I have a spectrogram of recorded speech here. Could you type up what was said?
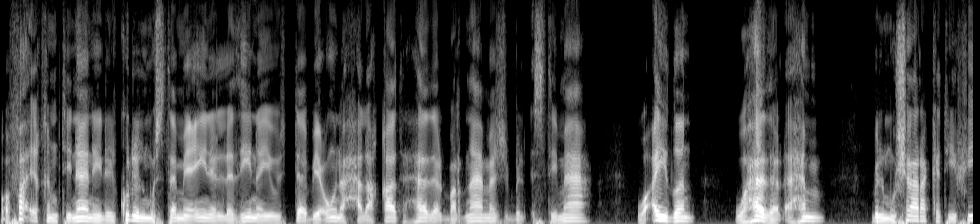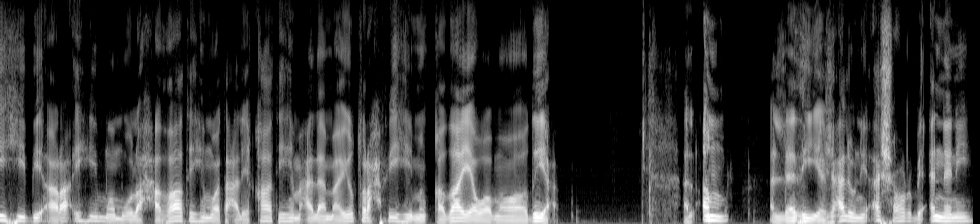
وفائق امتناني لكل المستمعين الذين يتابعون حلقات هذا البرنامج بالاستماع. وأيضا وهذا الأهم بالمشاركة فيه بآرائهم وملاحظاتهم وتعليقاتهم على ما يطرح فيه من قضايا ومواضيع. الأمر الذي يجعلني أشعر بأنني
